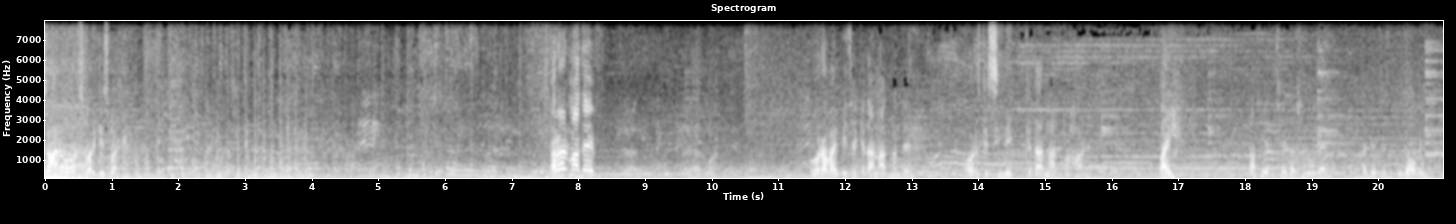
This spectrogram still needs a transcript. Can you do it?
चारों ओर स्वर्ग ही स्वर्ग। हर हर महादेव। और भाई पीछे केदारनाथ मंदिर और उसके सीने केदारनाथ पहाड़। भाई, काफ़ी अच्छे दर्शन हो गए, काफ़ी अच्छे से पूजा हो गई।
